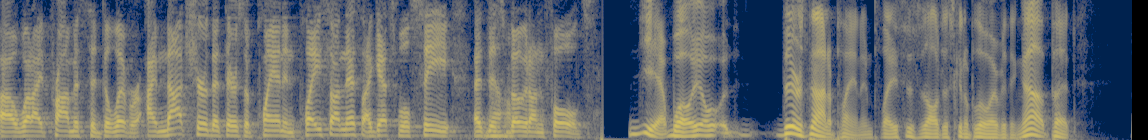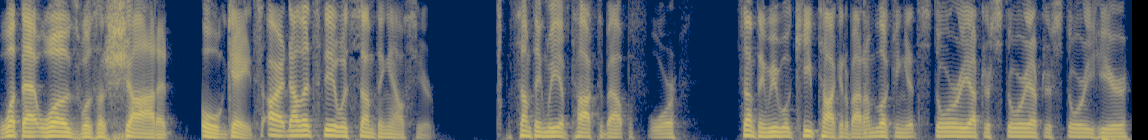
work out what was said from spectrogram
uh, what I promised to deliver. I'm not sure that there's a plan in place on this. I guess we'll see as this no. vote unfolds. Yeah, well, you know, there's not a plan in place. This is all just going to blow everything up. But what that was was a shot at old Gaetz. All right, now let's deal with something else here. Something we have talked about before something we will keep talking about. I'm looking at story after story after story here.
